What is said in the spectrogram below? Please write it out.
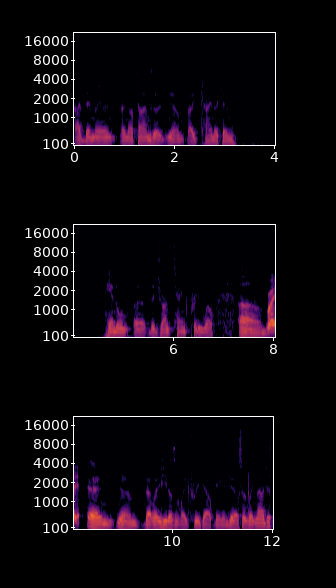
I've been there enough times that you know I kind of can handle uh, the drunk tank pretty well. Um, Right. and you know that way he doesn't like freak out being in jail. So I was like, no, just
